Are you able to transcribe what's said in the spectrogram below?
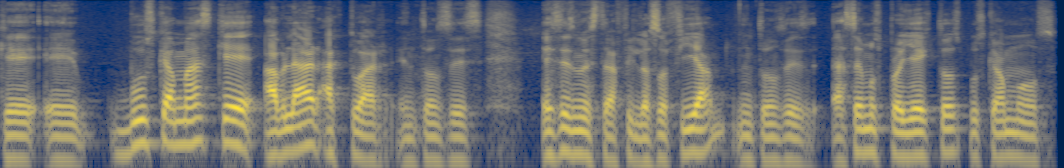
que busca más que hablar, actuar. Entonces, esa es nuestra filosofía. Entonces, hacemos proyectos, buscamos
